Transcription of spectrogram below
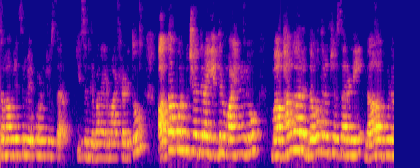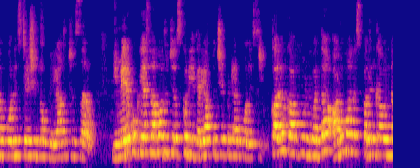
సమావేశం ఏర్పాటు చేశారు ఈ సందర్భంగా ఆయన మాట్లాడుతూ అత్తాపూర్కు చెందిన ఇద్దరు మహిళలు మా బంగారం దొంగతనం చేశారని లాలాగూడ పోలీస్ స్టేషన్లో ఫిర్యాదు చేశారు. ఈ మేరకు కేసు నమోదు చేసుకుని దర్యాప్తు చేపట్టారు పోలీసులు. కల్లు కాంపౌండ్ వద్ద అనుమానాస్పదంగా ఉన్న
